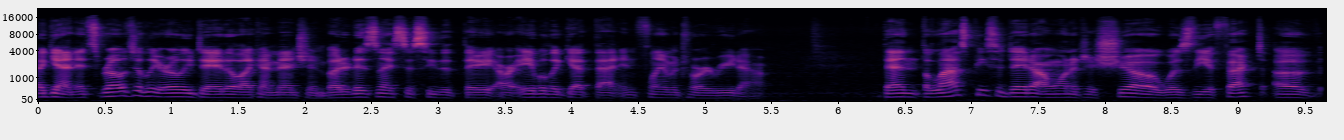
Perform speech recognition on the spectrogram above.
Again, it's relatively early data, like I mentioned, but it is nice to see that they are able to get that inflammatory readout. Then the last piece of data I wanted to show was the effect of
